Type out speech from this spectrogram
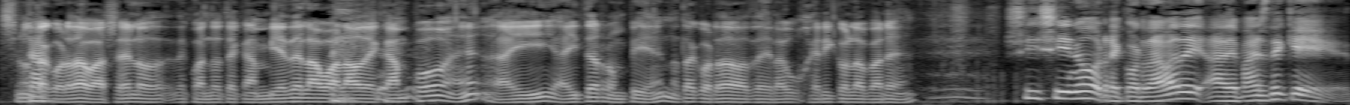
Si no te acordabas, ¿eh? de cuando te cambié del agua al lado de campo, ¿eh? ahí, ahí te rompí, ¿eh? No te acordabas del agujerico en la pared. Sí, sí, no, recordaba de, además de que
